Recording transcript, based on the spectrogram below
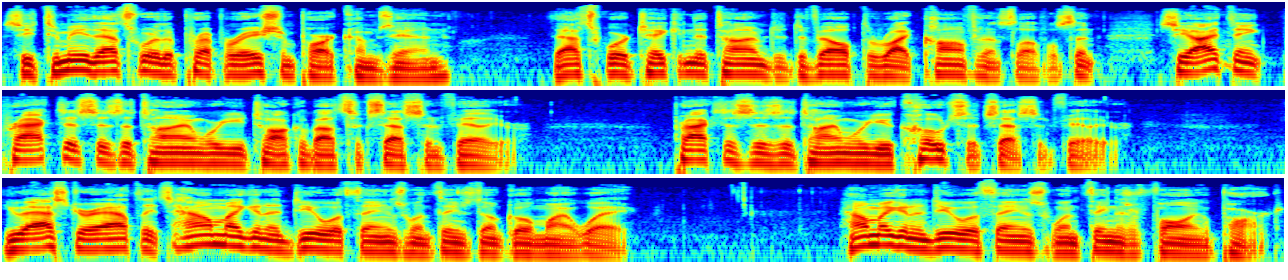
See, to me, that's where the preparation part comes in. That's where taking the time to develop the right confidence levels. And see, I think practice is a time where you talk about success and failure. Practice is a time where you coach success and failure. You ask your athletes, how am I going to deal with things when things don't go my way? How am I going to deal with things when things are falling apart?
